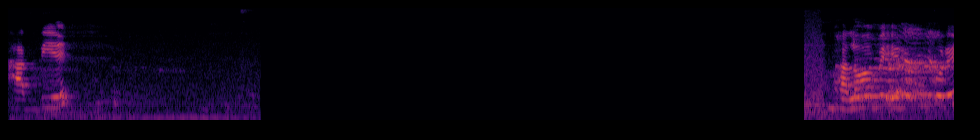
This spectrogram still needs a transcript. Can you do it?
হাত দিয়ে ভালোভাবে এরকম করে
